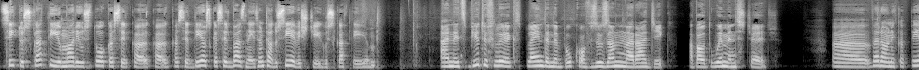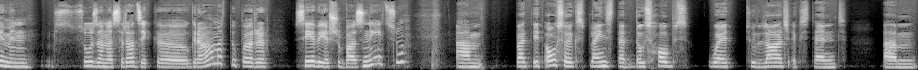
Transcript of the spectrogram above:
citu skatījumu arī uz to, kas ir, kā, kā, kas ir Dievs, kas ir baznīca, un tādu sievišķīgu skatījumu. And it's beautifully explained in the book of Zuzanna Rajic about women's church. Uh, Veronika piemin Suzanas Radzika uh, grāmatu par sieviešu baznīcu. Um, but it also explains that those hopes were to large extent um,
